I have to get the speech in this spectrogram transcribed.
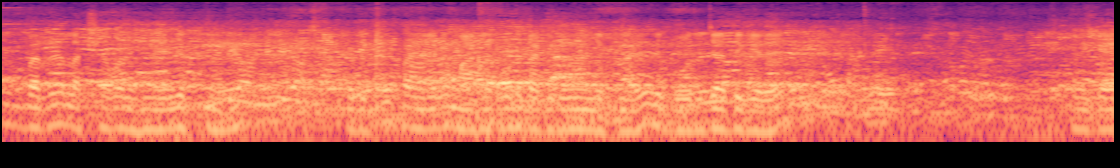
ఈ బర్రె లక్ష పదిహేను వేలు చెప్తున్నారు ఇప్పటికి ఫైనల్గా మాట్లాడుకుంటే తగ్గుతుందని చెప్తున్నారు ఇది బోధి జాతి గేదె ఇంకా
